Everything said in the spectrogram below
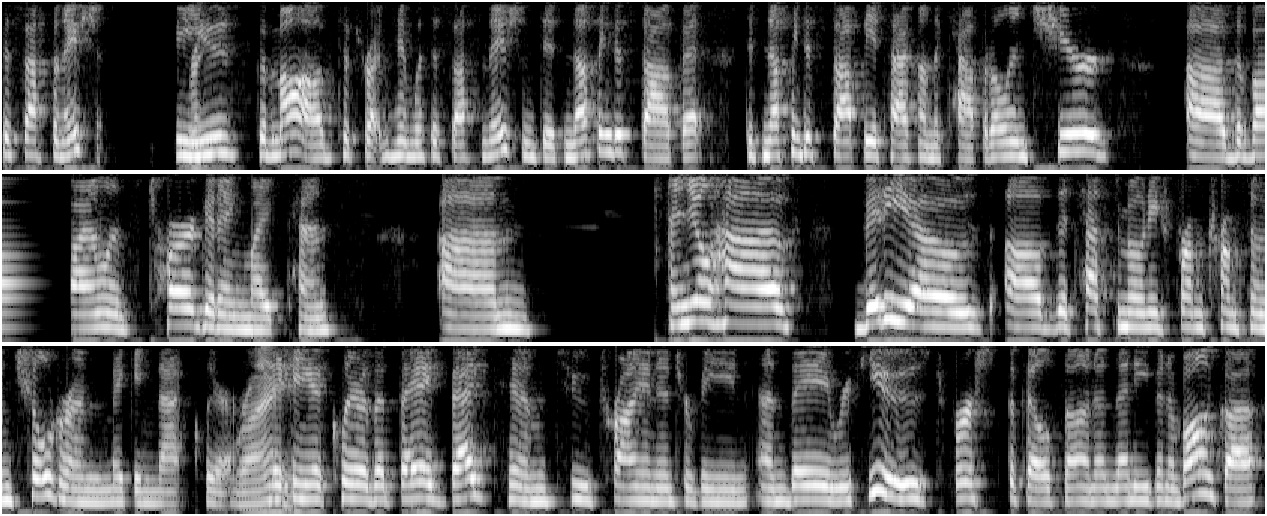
assassination. He right. used the mob to threaten him with assassination, did nothing to stop it, did nothing to stop the attack on the Capitol, and cheered uh, the violence targeting Mike Pence. Um, and you'll have videos of the testimony from Trump's own children making that clear, right. making it clear that they begged him to try and intervene, and they refused. First, the Phil son, and then even Ivanka.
